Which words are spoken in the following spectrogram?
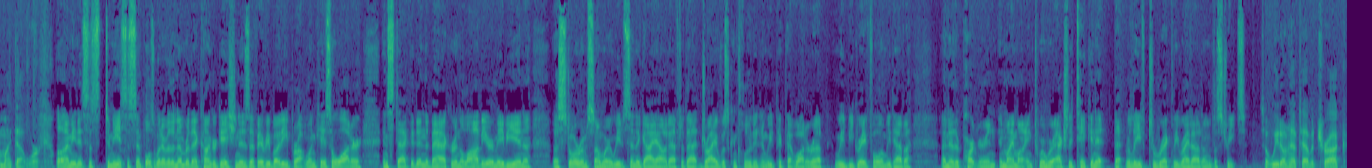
might that work? Well, I mean, it's just, to me, it's as simple as whatever the number of that congregation is. If everybody brought one case of water and stacked it in the back or in the lobby or maybe in a, a storeroom somewhere, we'd send a guy out after that drive was concluded and we'd pick that water up. We'd be grateful and we'd have a another partner in, in my mind where we're actually taking it that relief directly right out onto the streets. So we don't have to have a truck.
